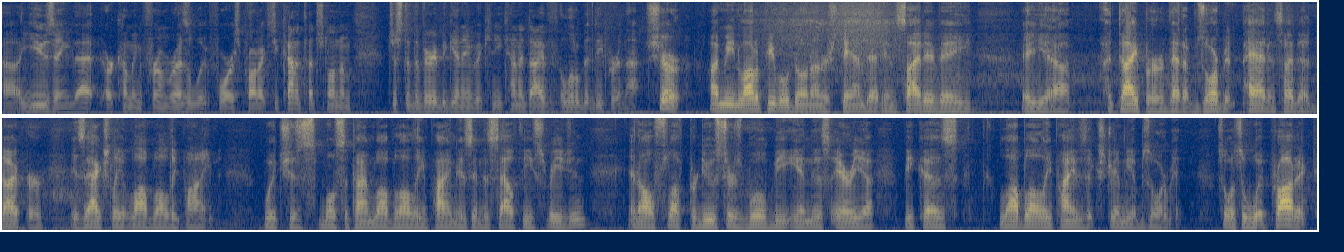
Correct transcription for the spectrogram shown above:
uh, using that are coming from Resolute Forest products? You kind of touched on them just at the very beginning, but can you kind of dive a little bit deeper in that? Sure. I mean, a lot of people don't understand that inside of a a, uh, a diaper, that absorbent pad inside that diaper is actually a loblolly pine, which is most of the time loblolly pine is in the southeast region, and all fluff producers will be in this area because loblolly pine is extremely absorbent. So it's a wood product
